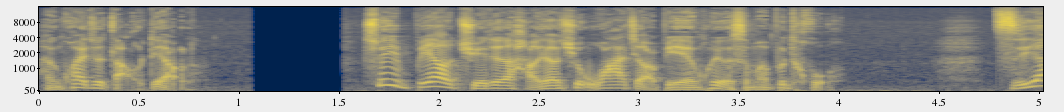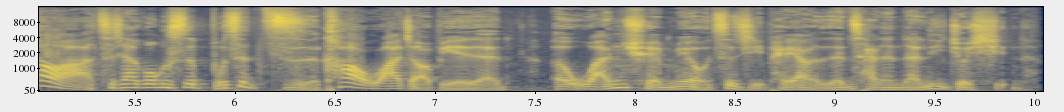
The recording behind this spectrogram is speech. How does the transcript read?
很快就倒掉了。所以不要觉得好像去挖角别人会有什么不妥，只要啊这家公司不是只靠挖角别人，而完全没有自己培养人才的能力就行了。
